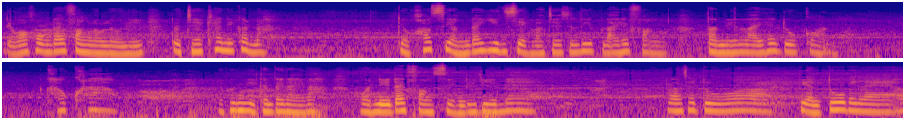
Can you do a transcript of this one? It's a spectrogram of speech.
เดี๋ยวว่าคงได้ฟังเราเร็วนี้ เดี๋ยวเจ๊แค่นี้ก่อนนะ เดี๋ยวเข้าเสียงได้ยินเสียงเราเจ๊จะรีบไลฟ์ให้ฟัง ตอนนี้ไลฟ์ให้ดูก่อน คร่าวๆอย่าเพิ่งหนีกันไปไหนนะ วันนี้ได้ฟังเสียงดีๆแน่ เราจะดูว่าเปลี่ยนตู้ไปแล้ว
